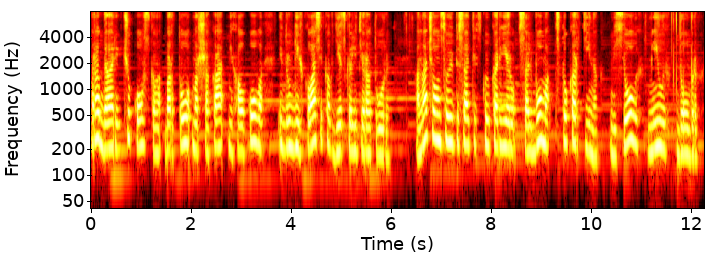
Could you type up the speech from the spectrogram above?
Радари, Чуковского, Барто, Маршака, Михалкова и других классиков детской литературы. А начал он свою писательскую карьеру с альбома «100 картинок» – веселых, милых, добрых.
